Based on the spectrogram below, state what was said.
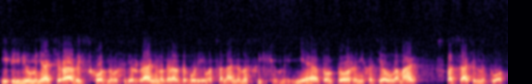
и перебил меня тирадой сходного содержания, но гораздо более эмоционально насыщенной. Нет, он тоже не хотел ломать спасательный плод.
